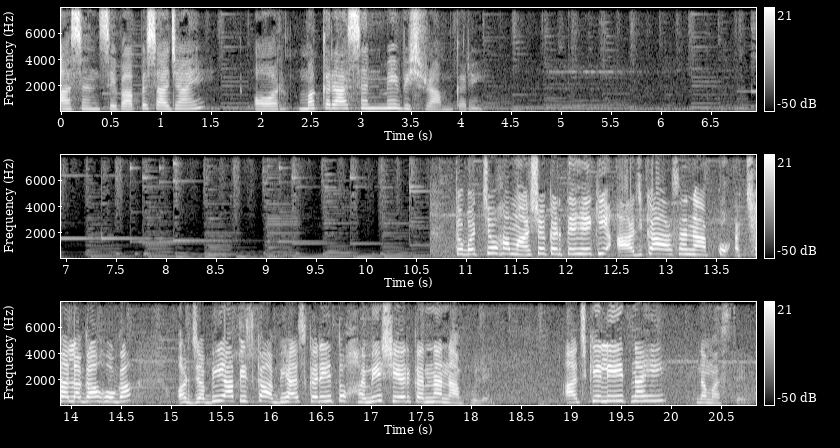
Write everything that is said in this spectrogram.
आसन से वापस आ जाएँ और मकरासन में विश्राम करें। तो बच्चों, हम आशा करते हैं कि आज का आसन आपको अच्छा लगा होगा और जब भी आप इसका अभ्यास करें तो हमें शेयर करना ना भूलें। आज के लिए इतना ही। नमस्ते।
